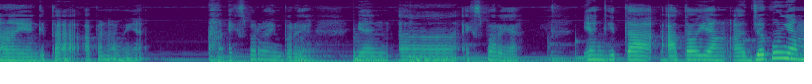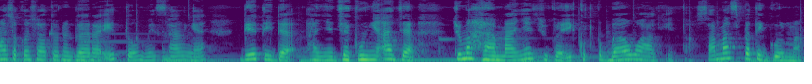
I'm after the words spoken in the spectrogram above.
uh, yang kita apa namanya ekspor atau impor ya. Yang uh, ekspor ya. Yang kita atau yang uh, jagung yang masuk ke suatu negara itu misalnya dia tidak hanya jagungnya aja cuma hamanya juga ikut ke bawah gitu. Sama seperti gulma.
